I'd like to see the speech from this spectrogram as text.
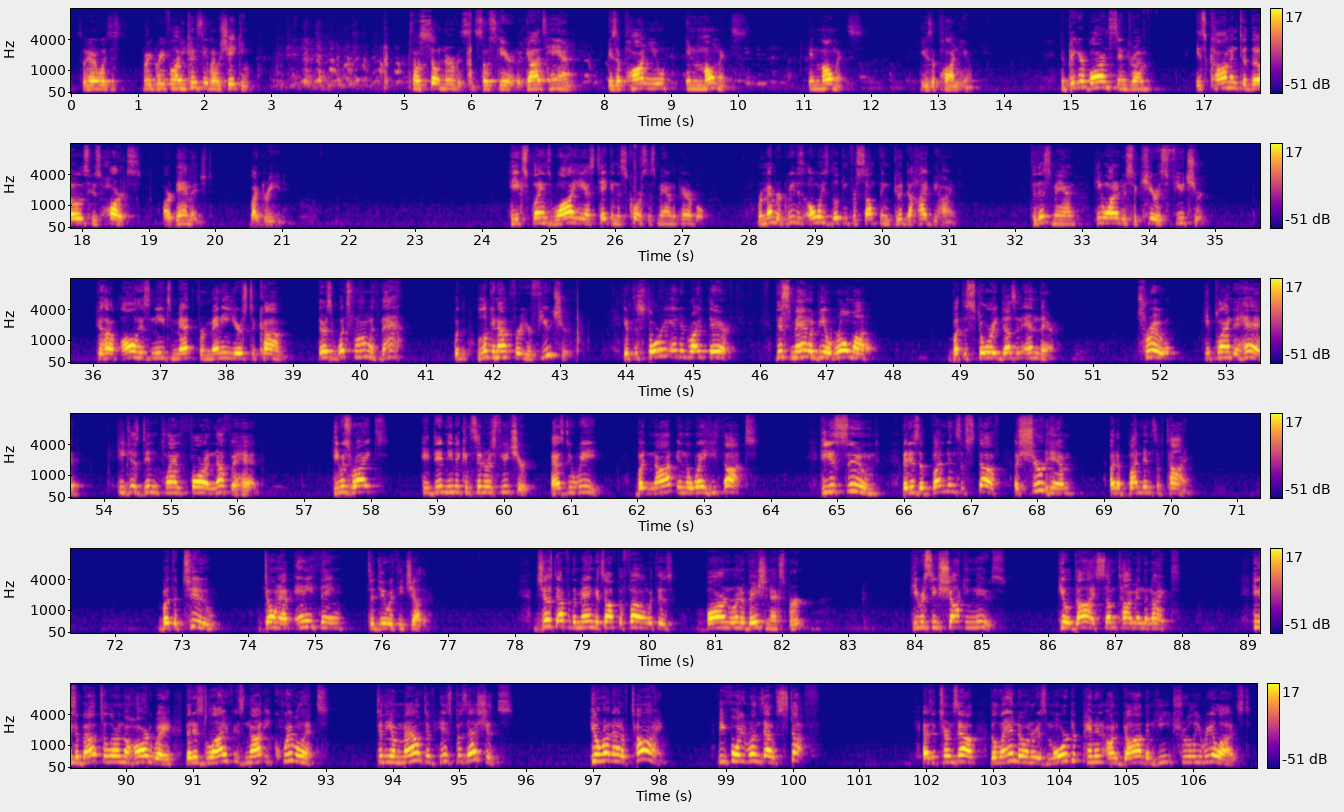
So here I was just very grateful. You couldn't see it, but I was shaking. I was so nervous and so scared. God's hand is upon you in moments. In moments, He is upon you. The bigger barn syndrome is common to those whose hearts are damaged by greed. He explains why he has taken this course, this man in the parable. Remember, greed is always looking for something good to hide behind. To this man, he wanted to secure his future. He'll have all his needs met for many years to come. There's what's wrong with that? With looking out for your future. If the story ended right there, this man would be a role model. But the story doesn't end there. True, he planned ahead, he just didn't plan far enough ahead. He was right. He did need to consider his future, as do we, but not in the way he thought. He assumed that his abundance of stuff assured him an abundance of time. But the two don't have anything to do with each other. Just after the man gets off the phone with his barn renovation expert, he receives shocking news. He'll die sometime in the night. He's about to learn the hard way that his life is not equivalent to the amount of his possessions. He'll run out of time before he runs out of stuff. As it turns out, the landowner is more dependent on God than he truly realized.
